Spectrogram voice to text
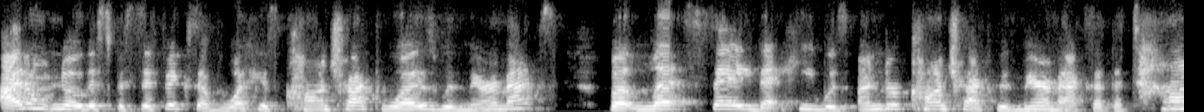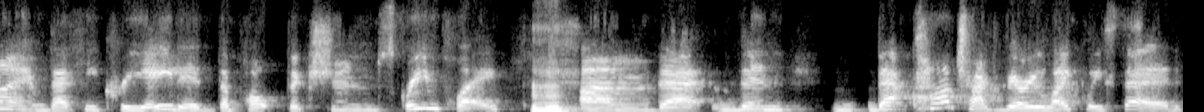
I don't know the specifics of what his contract was with Miramax, but let's say that he was under contract with Miramax at the time that he created the Pulp Fiction screenplay. Mm-hmm. Um, that then that contract very likely said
